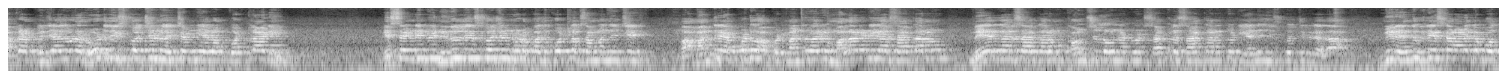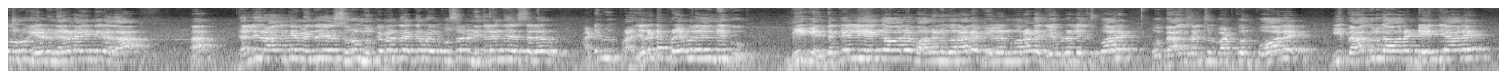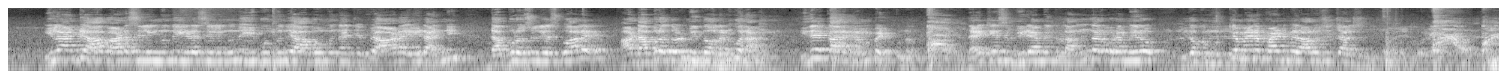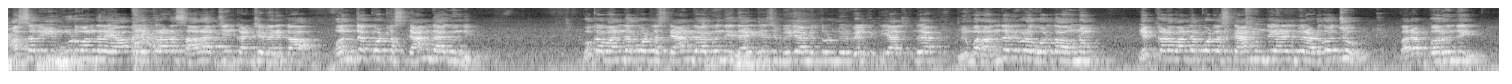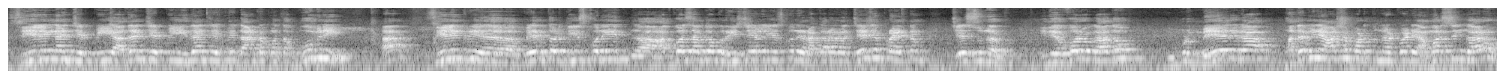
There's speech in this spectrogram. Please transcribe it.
అక్కడ ఫిర్యాదు కూడా రోడ్డు తీసుకొచ్చిండు హెచ్ఎండిఏలో కొట్లాడి. ఎస్ఎన్డిపి నిధులు తీసుకొచ్చి నూట పది కోట్లకు సంబంధించి. మా మంత్రి అప్పుడు అప్పటి మంత్రివర్గం మల్లారెడ్డి గారి సహకారం మేయర్ గారి సహకారం కౌన్సిల్లో ఉన్నటువంటి సభ్యుల సహకారంతో ఇవన్నీ తీసుకొచ్చారు కదా. మీరు ఎందుకు తీసుకురాలేకపోతున్నారు? ఏడు నెలలైంది కదా. గల్లీ రాజకీయం ఎందుకు చేస్తారు ముఖ్యమంత్రి దగ్గర పోయి కూర్చొని నిధులు ఎందుకు చేస్తలేరు? అంటే మీకు ప్రజలంటే ప్రేమ లేదు మీకు. మీకు ఎంతకెళ్ళి ఏం కావాలి? వాళ్ళని కొనాలి వీళ్ళని కొనాలి జేబులో తెచ్చుకోవాలి ఓ బ్యాగు సంచులు పట్టుకొని పోవాలి. ఈ బ్యాగులు కావాలంటే ఏం చేయాలి? ఇలాంటి ఆ ఆడ సీలింగ్ ఉంది ఈడ సీలింగ్ ఉంది ఈ భూమి ఉంది ఆ భూమి ఉంది అని చెప్పి ఆడ ఈడ అన్ని డబ్బులు వసూలు చేసుకోవాలి. ఆ డబ్బులతో మిగతా వాళ్ళని కొనాలి. ఇదే కార్యక్రమం పెట్టుకున్నారు. దయచేసి మీడియా మిత్రులు అందరూ కూడా మీరు ఇది ఒక ముఖ్యమైన పాయింట్ మీరు ఆలోచించాల్సింది. అసలు ఈ మూడు వందల యాభై ఎకరాల సాలార్జింగ్ కంచె వెనుక వంద కోట్ల స్కామ్ దాగింది ఒక వంద కోట్ల స్కామ్ దాగింది దయచేసి మీడియా మిత్రులు మీరు వెలికి తీయాల్సిందిగా మిమ్మల్ని అందరినీ కూడా కోరుతా ఉన్నాం. ఎక్కడ వంద కోట్ల స్కామ్ ఉంది అనేది మీరు అడగొచ్చు. బరబ్బర్ ఉంది. సీలింగ్ అని చెప్పి అదని చెప్పి ఇదని చెప్పి దాంట్లో కొంత భూమిని సీలింగ్ పేరుతో తీసుకొని అగ్గో సగ్గకు రిజిస్ట్రేషన్ చేసుకొని రకరకాల చేసే ప్రయత్నం చేస్తున్నారు. ఇది ఎవ్వరూ కాదు. ఇప్పుడు మేయర్గా పదవిని ఆశపడుతున్నటువంటి అమర్ సింగ్ గారు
